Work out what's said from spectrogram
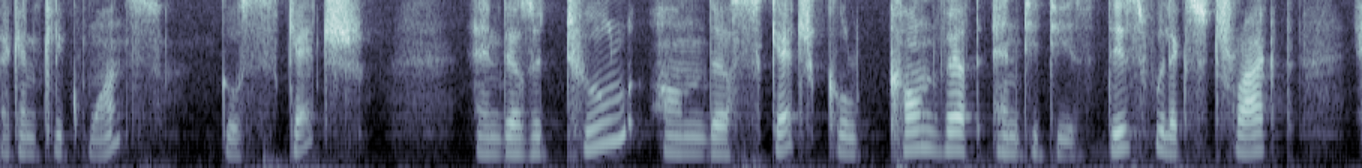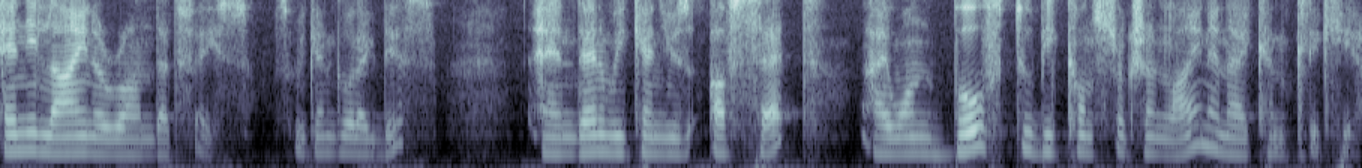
I can click once go sketch. And there's a tool on the sketch called convert entities. This will extract any line around that face so we can go like this. And then we can use offset. I want both to be construction line and I can click here,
